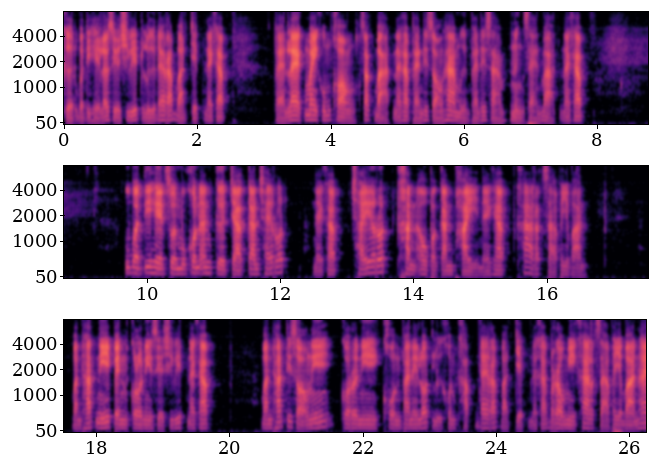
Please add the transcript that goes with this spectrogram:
เกิดอุบัติเหตุแล้วเสียชีวิต หรือได้รับบาดเจ็บนะครับ แผนแรกไม่คุ้มครองสักบาทนะครับ แผนที่ 2 50,000 แผนที่ 3 1 0 0 0 0แสนบาทนะครับ อุบัติเหตุส่วนบุคคลอันเกิดจากการใช้รถ นะครับ ใช้รถคันเอาประกันภัยนะครับ ค่ารักษาพยาบาล บรรทัดนี้เป็นกรณีเสียชีวิตนะครับ บรรทัดที่ 2 นี้ กรณีคนภายในรถหรือคนขับได้รับบาดเจ็บนะครับ เรามีค่ารักษาพยาบาลให้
